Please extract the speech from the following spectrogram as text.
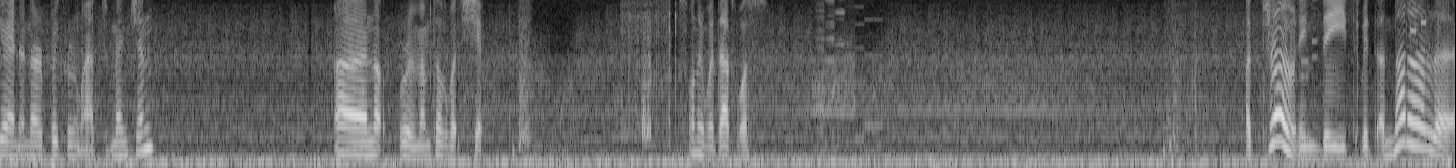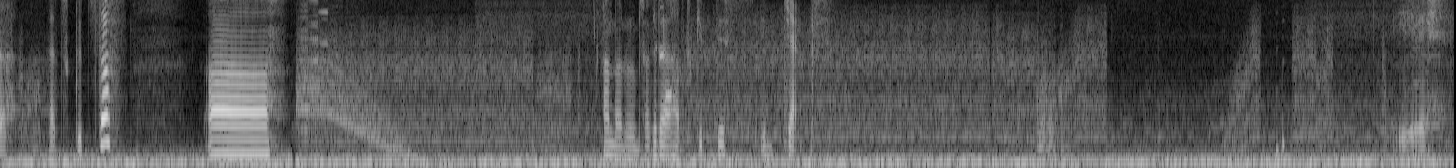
Again, another big room I have to mention. Uh, not room, I'm talking about ship. I was wondering what that was. A drone, indeed, with another lure. That's good stuff. Uh, another room, so I'm gonna have to keep this in check. Yeah.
